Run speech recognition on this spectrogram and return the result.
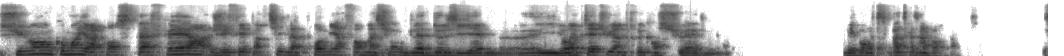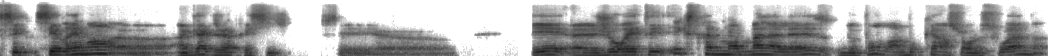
suivant comment il raconte cette affaire, j'ai fait partie de la première formation ou de la deuxième. il y aurait peut-être eu un truc en Suède. Mais bon, c'est pas très important. C'est vraiment euh, un gars que j'apprécie. Euh, et euh, j'aurais été extrêmement mal à l'aise de pondre un bouquin sur le Swan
